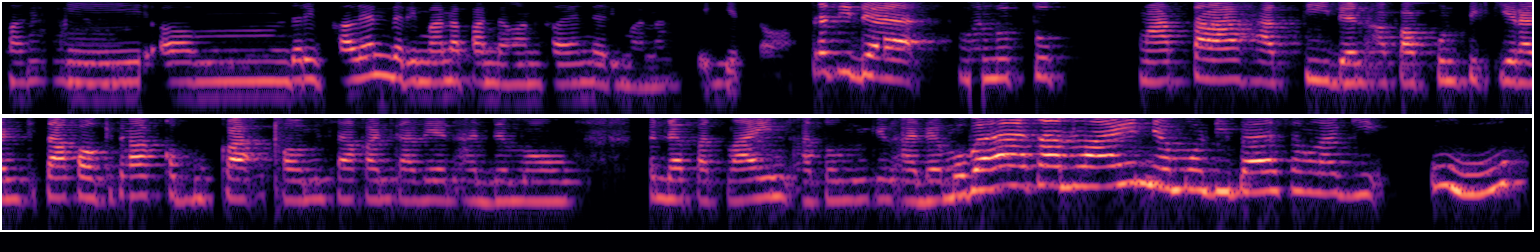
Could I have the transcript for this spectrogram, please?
masih em, dari kalian dari mana? Pandangan kalian dari mana? Kayak gitu. Kita tidak menutup mata, hati, dan apa pun pikiran kita. Kalau kita kebuka, kalau misalkan kalian ada mau pendapat lain, atau mungkin ada mau bahasan lain yang mau dibahas yang lagi, uh,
